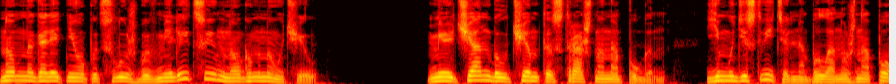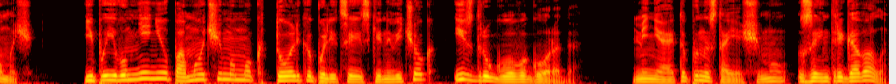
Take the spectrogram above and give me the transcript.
Но многолетний опыт службы в милиции многому научил. Мельчан был чем-то страшно напуган. Ему действительно была нужна помощь и, по его мнению, помочь ему мог только полицейский новичок из другого города. Меня это по-настоящему заинтриговало.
